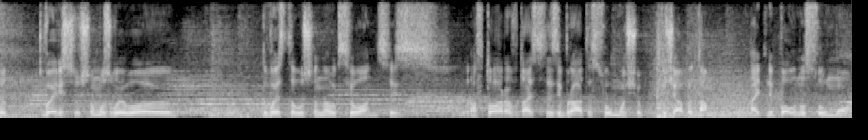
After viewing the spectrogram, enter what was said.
От вирішив, що можливо виставивши на аукціон цей автограф, вдасться зібрати суму, щоб хоча б там навіть не повну суму,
